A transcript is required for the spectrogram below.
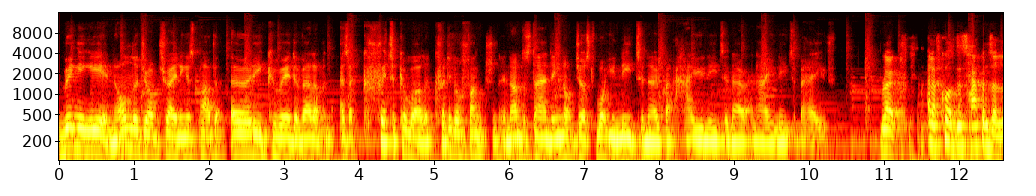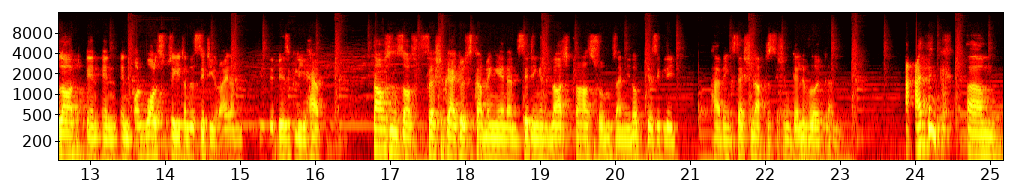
bringing in on the job training as part of early career development as a critical role, a critical function in understanding not just what you need to know, but how you need to know and how you need to behave? Right. And of course, this happens a lot in, in, in on Wall Street and the city, right? And they basically, have thousands of fresh graduates coming in and sitting in large classrooms and, you know, basically having session after session delivered. And I think um,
